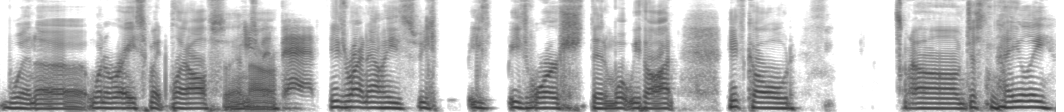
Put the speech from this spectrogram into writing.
win a win a race, make the playoffs, and He's uh, been bad. he's right now he's he's he's he's worse than what we thought. He's cold. Um, Justin Haley,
